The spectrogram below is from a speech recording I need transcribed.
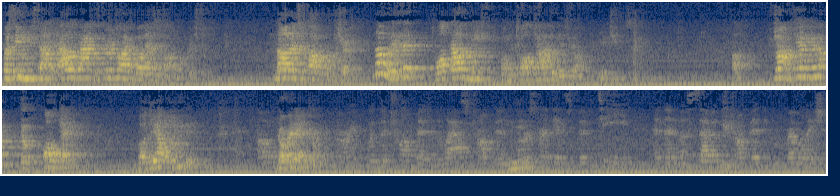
But see, when you start allegorize and spiritualize, well, that's just talking about Christians. No, that's just talking about the church. No, it isn't. 12,000 each from the 12 tribes of Israel. They're Jews. Uh, John, do you have your hand No. Oh, okay. But yeah, what you did. Um, Go right ahead, go. All right, with the trumpet, the last trumpet, Mhm. 1 Corinthians 15, and then the seventh trumpet in Revelation.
